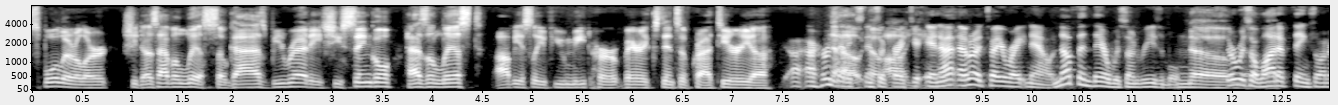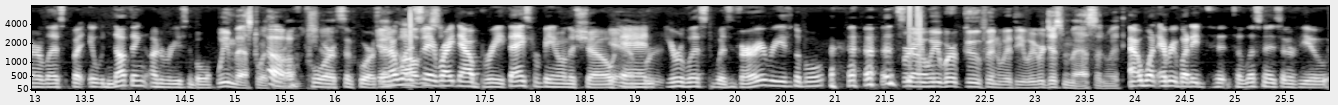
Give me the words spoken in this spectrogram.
spoiler alert, she does have a list, so guys, be ready. She's single, has a list. Obviously, if you meet her very extensive criteria, I, I heard that extensive no, oh, criteria, yeah, and I, I'm going to tell you right now, nothing there was unreasonable. no, there was no, a lot of things on her list, but it was nothing unreasonable. we messed with her. Oh, of the show. course, of course. Yeah, and I want to say right now, Bree, thanks for being on the show. Yeah, and Bree. your list was very reasonable. Bree, we were goofing with you. We were just messing with you. I want everybody to, to listen to this interview.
